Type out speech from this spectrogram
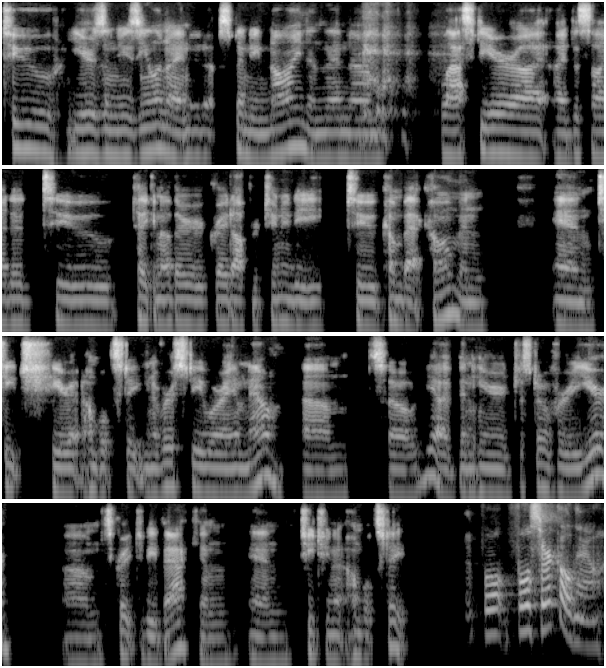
two years in New Zealand. I ended up spending nine, and then. Um, last year I, I decided to take another great opportunity to come back home and and teach here at Humboldt State University where I am now. Um, so yeah, I've been here just over a year. um, it's great to be back and and teaching at Humboldt State. Full full circle now.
